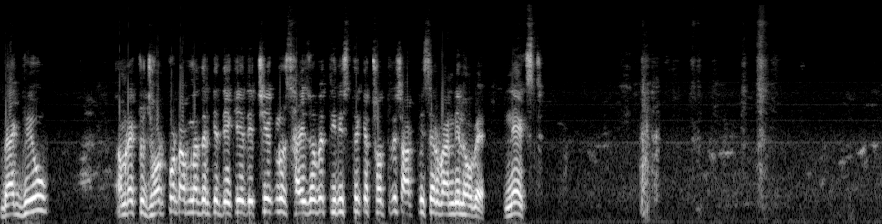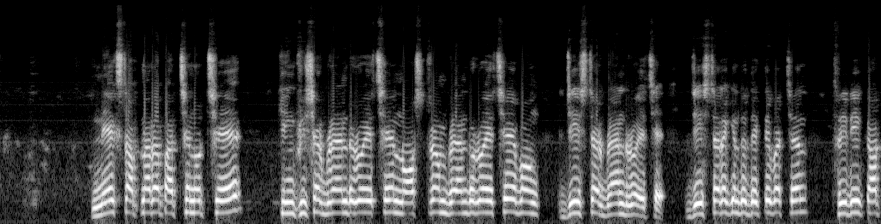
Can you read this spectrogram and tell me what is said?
ব্যাক ভিউ আমরা একটু ঝটপট আপনাদেরকে দেখিয়ে দিচ্ছি, এগুলোর সাইজ হবে তিরিশ থেকে ছত্রিশ, আট পিসের বান্ডিল হবে। নেক্সট নেক্সট আপনারা পাচ্ছেন হচ্ছে কিংফিশার ব্র্যান্ড রয়েছে নস্ট্রাম ব্র্যান্ড রয়েছে এবং জি স্টার ব্র্যান্ড রয়েছে। জি স্টারে কিন্তু দেখতে পাচ্ছেন থ্রি কাট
